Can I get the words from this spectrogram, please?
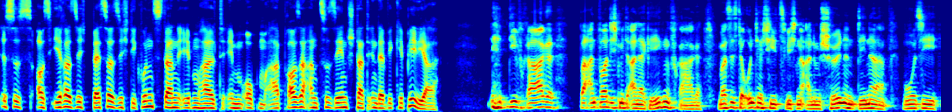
ist es aus Ihrer Sicht besser, sich die Kunst dann eben halt im Open Art Browser anzusehen, statt in der Wikipedia? Die Frage beantworte ich mit einer Gegenfrage. Was ist der Unterschied zwischen einem schönen Dinner, wo Sie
